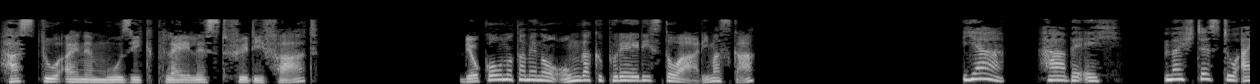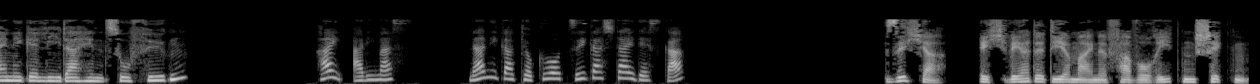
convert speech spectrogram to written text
Hast du eine Musikplaylist für die Fahrt? 旅行のための音楽プレイリストはありますか Ja, habe ich. Möchtest du einige Lieder hinzufügen? はい、あります。何か曲を追加したいですか Sicher. Ich werde dir meine Favoriten schicken.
